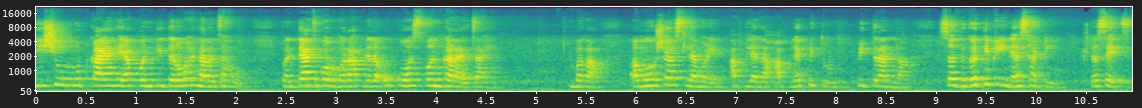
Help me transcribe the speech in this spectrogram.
ती शिवमूठ काय आहे आपण ती तर वाहणारच आहोत. पण त्याचबरोबर आपल्याला उपवास पण करायचा आहे. बघा अमावस्या असल्यामुळे आपल्याला आपल्या पितृ पित्रांना सद्गती मिळण्यासाठी तसेच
